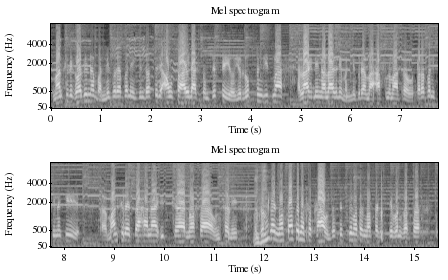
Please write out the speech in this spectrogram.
मान्छेले गर्दैन भन्ने कुरा पनि एक दिन जसरी आउँछ आइलाग्छन् त्यस्तै हो। यो लोकसङ्गीतमा लाग्ने नलाग्ने भन्ने कुरामा आफ्नो मात्र हो। तर पनि किनकि मान्छेलाई चाहना इच्छा नसा हुन्छ नि। जसलाई नसाको नसा थाहा हुन्छ त्यसले मात्र नसाको सेवन गर्छ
